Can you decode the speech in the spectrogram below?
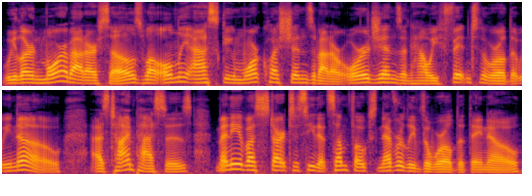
we learn more about ourselves while only asking more questions about our origins and how we fit into the world that we know. As time passes, many of us start to see that some folks never leave the world that they know,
